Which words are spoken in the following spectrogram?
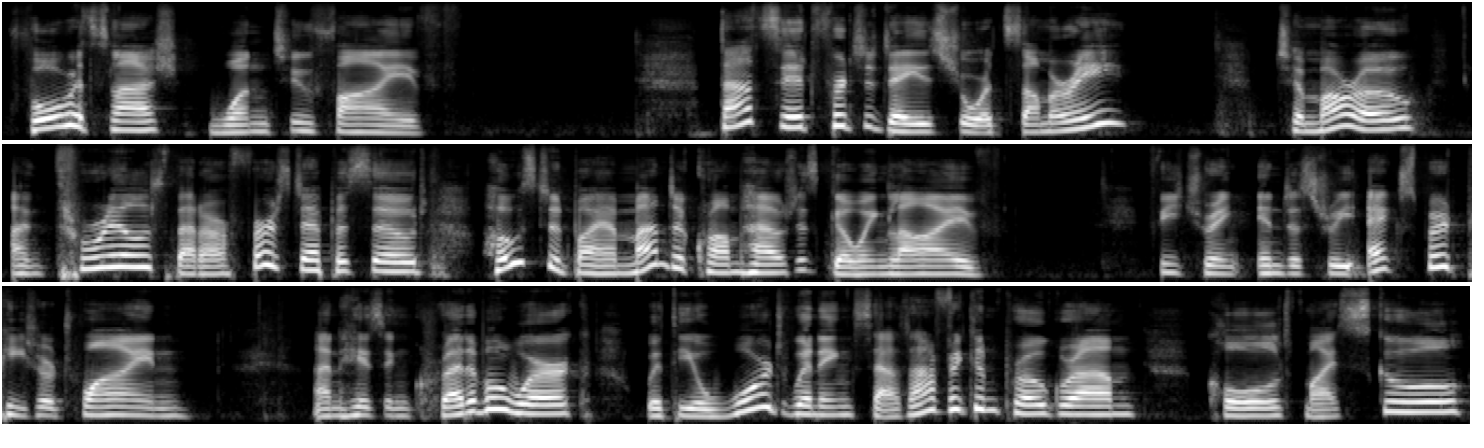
forward slash 125. That's it for today's short summary. Tomorrow, I'm thrilled that our first episode, hosted by Amanda Cromhout, is going live, featuring industry expert Peter Twine and his incredible work with the award winning South African program called My School,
